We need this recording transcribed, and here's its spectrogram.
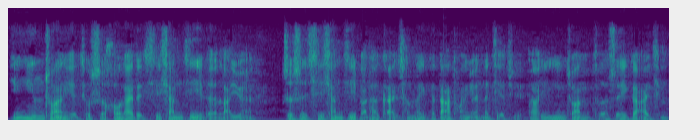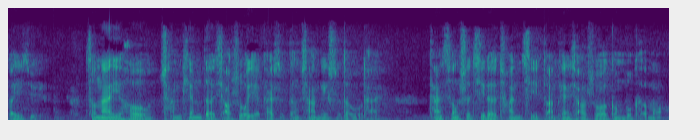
莺莺传》也就是后来的《西厢记》的来源，只是《西厢记》把它改成了一个大团圆的结局，而《莺莺传》则是一个爱情悲剧。从那以后，长篇的小说也开始登上历史的舞台。唐宋时期的传奇短篇小说功不可没。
